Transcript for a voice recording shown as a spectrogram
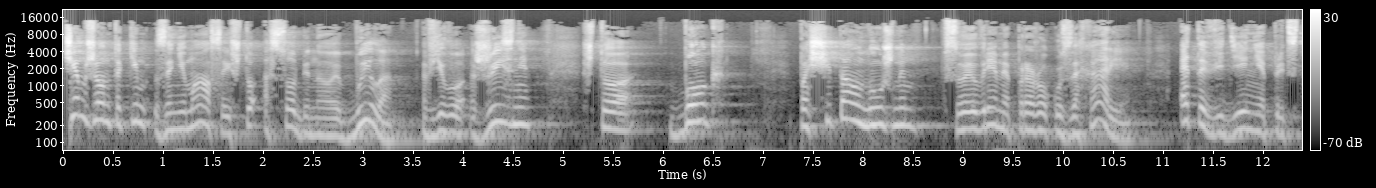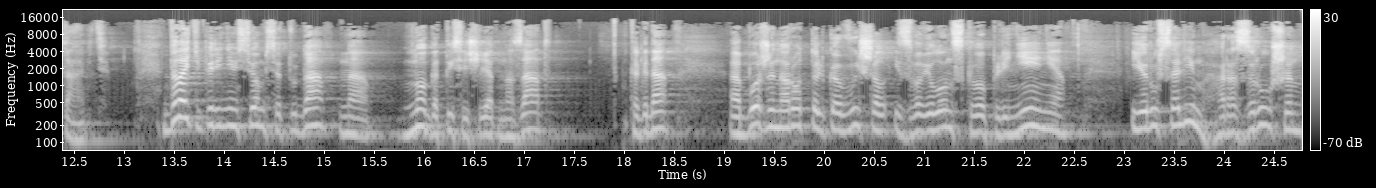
Чем же он таким занимался и что особенного было в его жизни, что Бог посчитал нужным в свое время пророку Захарии это видение представить. Давайте перенесемся туда на много тысяч лет назад, когда э, Божий народ только вышел из вавилонского пленения, Иерусалим разрушен,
